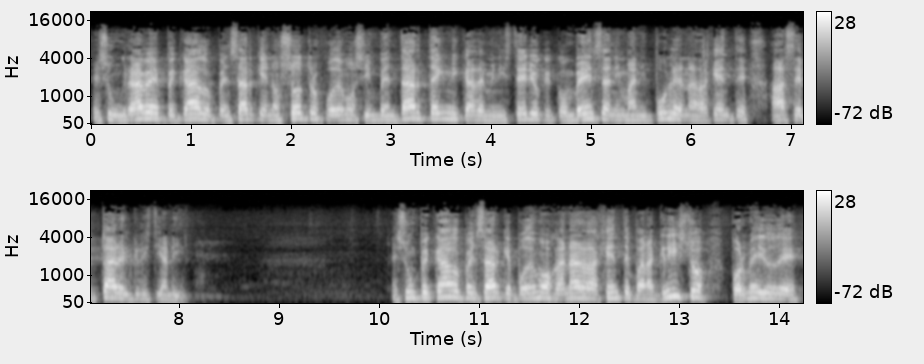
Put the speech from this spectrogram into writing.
Es un grave pecado pensar que nosotros podemos inventar técnicas de ministerio que convenzan y manipulen a la gente a aceptar el cristianismo. Es un pecado pensar que podemos ganar a la gente para Cristo por medio de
